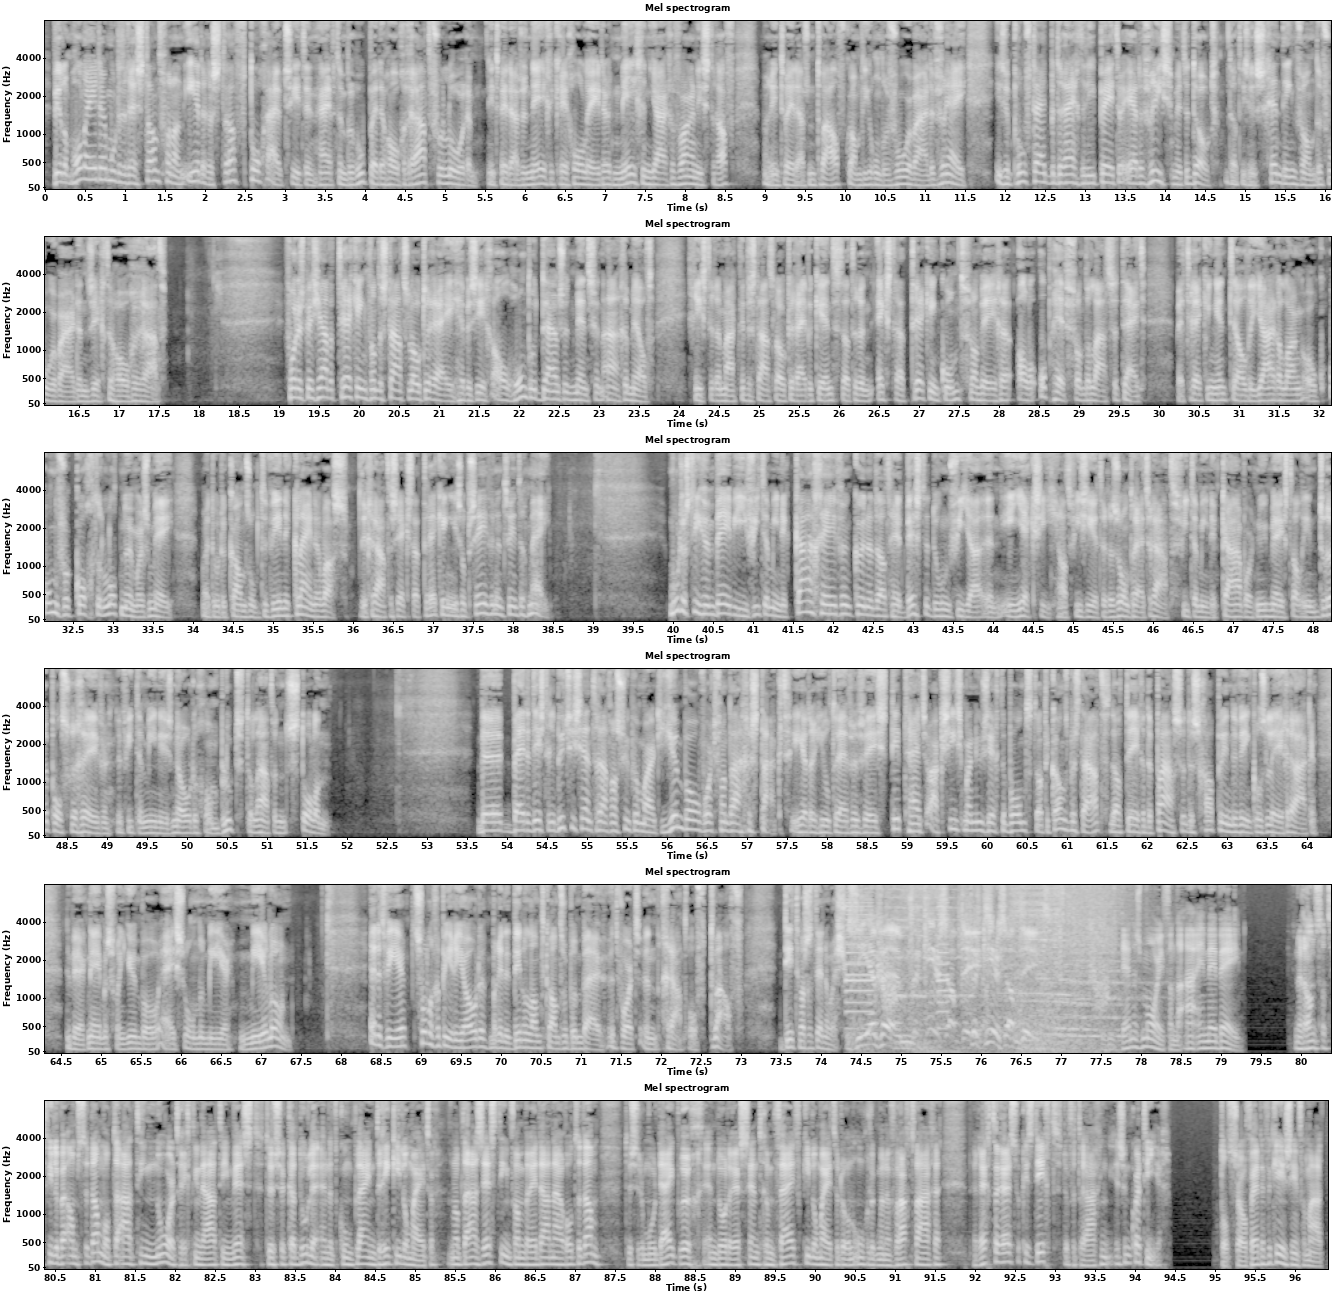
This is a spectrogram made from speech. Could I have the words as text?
Willem Holleder moet het restant van een eerdere straf toch uitzitten. Hij heeft een beroep bij de Hoge Raad verloren. In 2009 kreeg Holleder negen jaar gevangenisstraf, maar in 2012 kwam hij onder voorwaarden vrij. In zijn proeftijd bedreigde hij Peter R. de Vries met de dood. Dat is een schending van de voorwaarden, zegt de Hoge Raad. Voor de speciale trekking van de staatsloterij hebben zich al 100.000 mensen aangemeld. Gisteren maakte de staatsloterij bekend dat er een extra trekking komt vanwege alle ophef van de laatste tijd. Bij trekkingen telden jarenlang ook onverkochte lotnummers mee, waardoor de kans om te winnen kleiner was. De gratis extra trekking is op 27 mei. Moeders die hun baby vitamine K geven kunnen dat het beste doen via een injectie, adviseert de Gezondheidsraad. Vitamine K wordt nu meestal in druppels gegeven. De vitamine is nodig om bloed te laten stollen. bij de distributiecentra van supermarkt Jumbo wordt vandaag gestaakt. Eerder hield de FNV stiptheidsacties, maar nu zegt de bond dat de kans bestaat dat tegen de Pasen de schappen in de winkels leeg raken. De werknemers van Jumbo eisen onder meer meer loon. En het weer, zonnige periode, maar in het binnenland kans op een bui. Het wordt een graad of 12. Dit was het NOS Show. ZFM, verkeersupdate. verkeersupdate. Dennis Mooi van de ANWB. In de Randstad vielen bij Amsterdam op de A10 Noord richting de A10 West... tussen Kadoelen en het Koenplein 3 kilometer. En op de A16 van Breda naar Rotterdam... tussen de Moerdijkbrug en Dordrecht Centrum 5 kilometer... door een ongeluk met een vrachtwagen. De rechterrijstok is dicht, de vertraging is een kwartier. Tot zover de verkeersinformatie.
